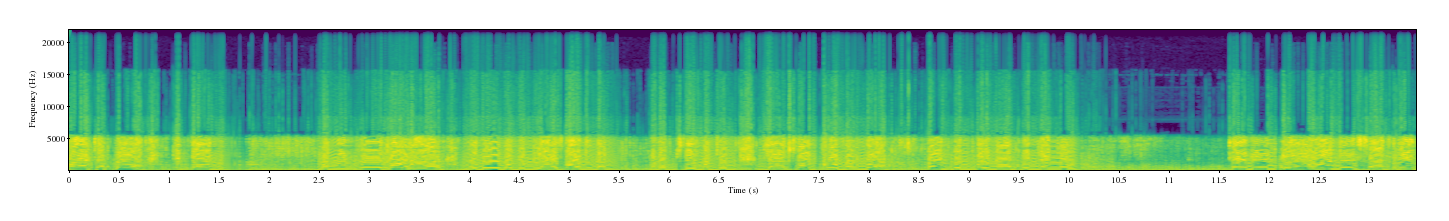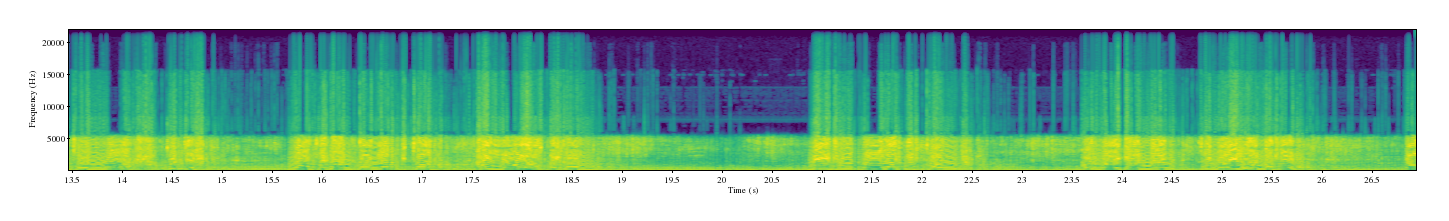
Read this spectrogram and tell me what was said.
มาจับตาติดตามวันนี้โทรเข้าหาในเบอร์ของผมหลายสายเหมือนกันนะครับสื่อมวลชนอยากทราบข้อมูลว่าความเป็นไปมาเป็นอย่างไร แค่เดินกล่าวหาโดยสาธารณชนว่าทุจริตราชการต้องรับผิดชอบให้ย้ายออกไปก่อนนี่คือภารกิจของของฝ่ายการเมืองที่บริหารประเทศถ้า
